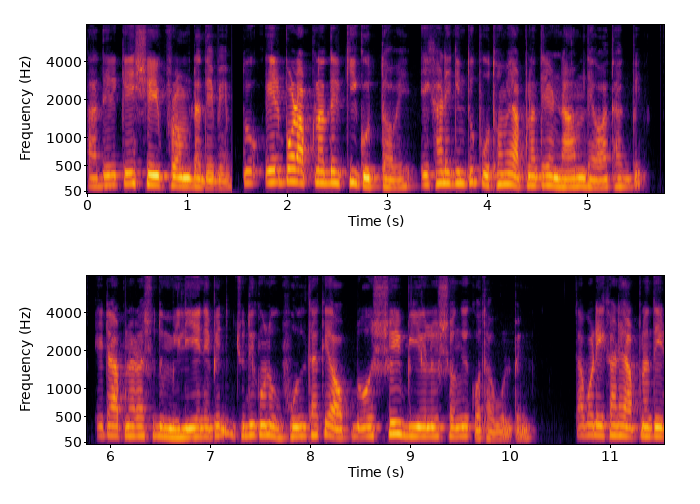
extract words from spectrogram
তাদেরকে সেই ফর্মটা দেবে। তো এরপর আপনাদের কি করতে হবে? এখানে কিন্তু প্রথমে আপনাদের নাম দেওয়া থাকবে। এটা আপনারা শুধু মিলিয়ে নেবেন। যদি কোনো ভুল থাকে অবশ্যই বিএলওর সঙ্গে কথা বলবেন। তারপর এখানে আপনাদের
